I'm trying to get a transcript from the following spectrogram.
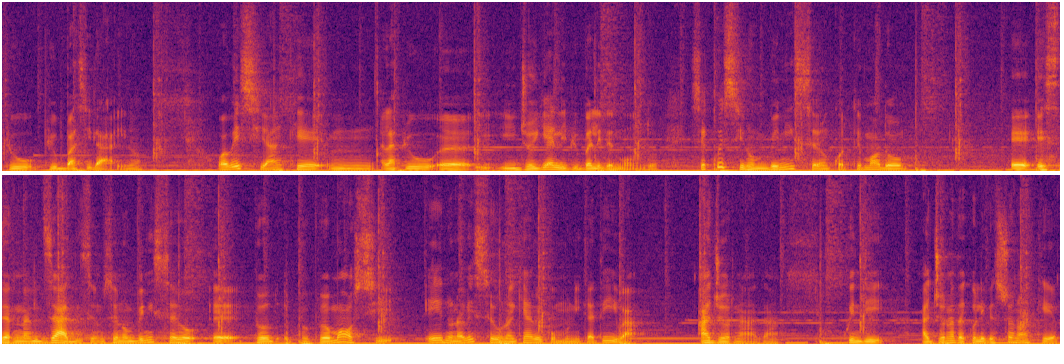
più, più basilari, no? O avessi anche mh, più, eh, i, gioielli più belli del mondo, se questi non venissero in qualche modo eh, esternalizzati, se, se, non venissero eh, pro, pro, promossi e non avessero una chiave comunicativa aggiornata, quindi aggiornata a quelli che sono anche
